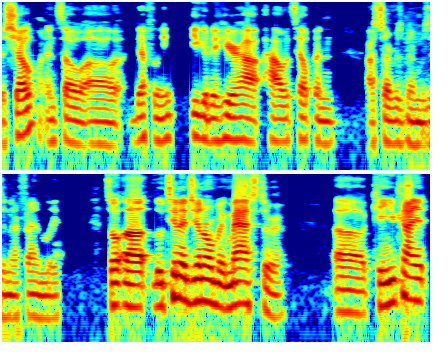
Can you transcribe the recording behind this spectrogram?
the show, and so uh, definitely eager to hear how, how it's helping our service members and their families. So, uh, Lieutenant General McMaster, uh, can you kind of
